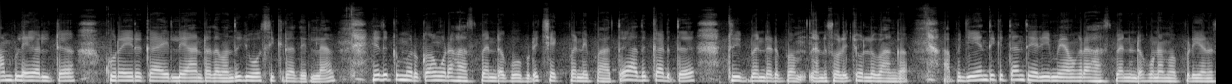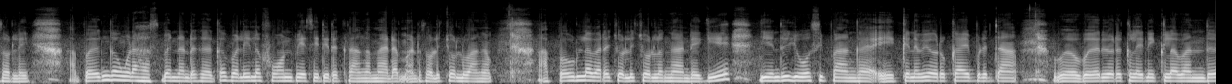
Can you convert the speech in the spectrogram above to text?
ஆம்பளைகள்கிட்ட குறை இருக்கா இல்லையான்றதை வந்து யோசிக்கிறது இல்லை எதுக்கும் இருக்கும் அவங்களோட ஹஸ்பண்டை கூப்பிட்டு செக் பண்ணி பார்த்து அதுக்கு அடுத்து ட்ரீட்மெண்ட் எடுப்போம் சொல்லி சொல்லுவாங்க. அப்போ ஜெயந்திக்கு தான் தெரியுமே அவங்களோட ஹஸ்பண்டோட குணம் எப்படின்னு சொல்லி. அப்போ எங்கே உங்களோட ஹஸ்பண்ட் கேட்க வெளியில் ஃபோன் பேசிகிட்டு இருக்கிறாங்க மேடம் சொல்லி சொல்லுவாங்க. அப்போ உள்ள வர சொல்லி சொல்லுங்க அன்றைக்கு ஜெயந்தி யோசிப்பாங்க. ஏற்கனவே ஒருக்கா இப்படி தான் வேறு ஒரு கிளினிக்கில் வந்து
